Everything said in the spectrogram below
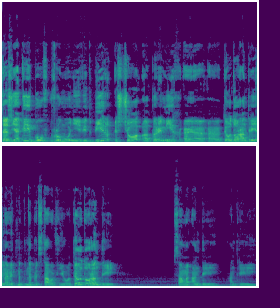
Це ж який був в Румунії відбір, що е, переміг е, е, Теодор Андрій. Я навіть не, представив його. Теодор Андрій. Саме Андрій. Андрій,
